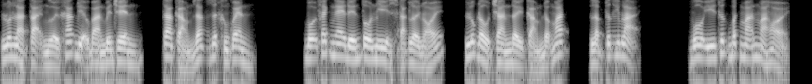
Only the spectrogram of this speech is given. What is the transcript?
luôn là tại người khác địa bàn bên trên, ta cảm giác rất không quen. Bội phách nghe đến tony stark lời nói, lúc đầu tràn đầy cảm động mắt, lập tức hiếp lại vô ý thức bất mãn mà hỏi,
